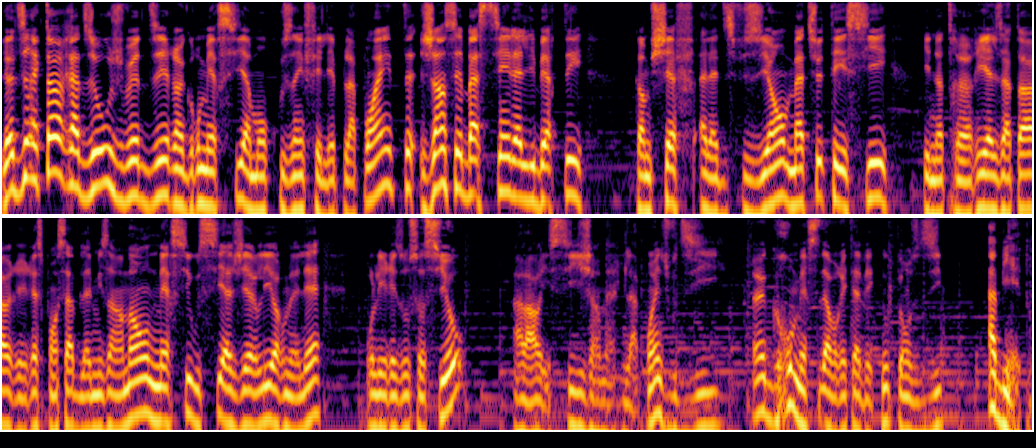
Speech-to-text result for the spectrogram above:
Le directeur radio, je veux dire un gros merci à mon cousin Philippe Lapointe. Jean-Sébastien La Liberté comme chef à la diffusion. Mathieu Tessier, qui est notre réalisateur et responsable de la mise en onde. Merci aussi à Gerly Ormelet pour les réseaux sociaux. Alors ici, Jean-Marie Lapointe, je vous dis un gros merci d'avoir été avec nous, puis on se dit à bientôt.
